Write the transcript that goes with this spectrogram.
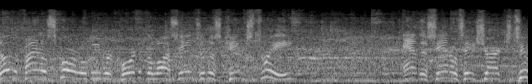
So the final score will be recorded: the Los Angeles Kings three and the San Jose Sharks two.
